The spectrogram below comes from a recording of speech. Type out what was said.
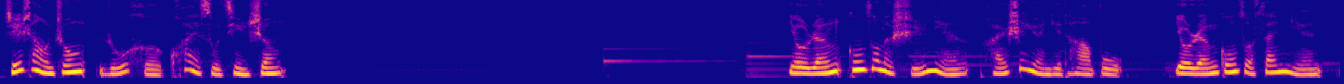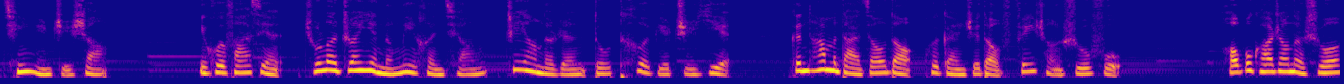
职场中如何快速晋升。有人工作了十年还是原地踏步，有人工作三年青云直上。你会发现，除了专业能力很强，这样的人都特别职业，跟他们打交道会感觉到非常舒服。毫不夸张的说，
